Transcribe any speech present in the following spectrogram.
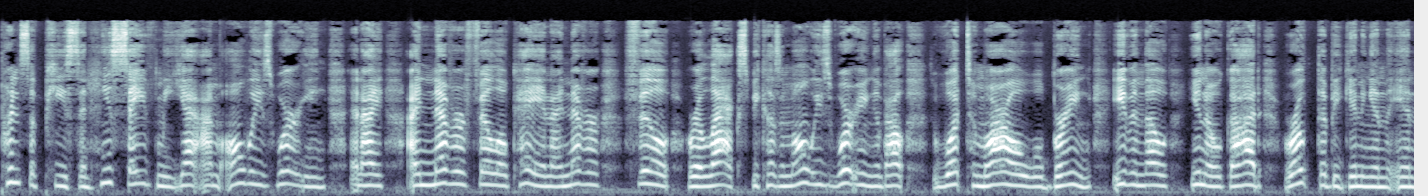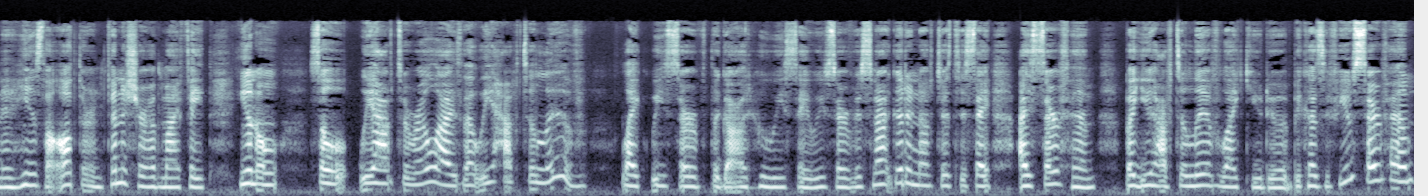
Prince of Peace and he saved me. Yet I'm always worrying and I, I never feel okay and I never feel relaxed because I'm always worrying about what tomorrow will bring. Even though, you know, God wrote the beginning and the end and he is the author and finisher of my faith. You know, so we have to realize that we have to live like we serve the God who we say we serve. It's not good enough just to say, I serve him, but you have to live like you do it. Because if you serve him,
